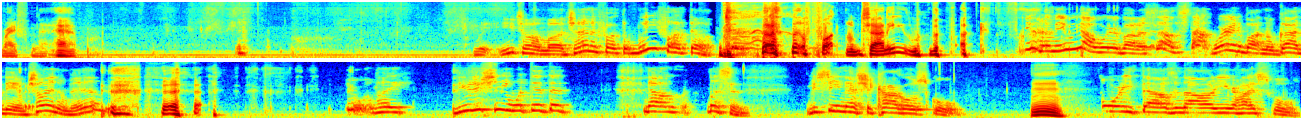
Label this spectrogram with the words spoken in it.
Right from the app. You talking about China fucked up? We fucked up. Fuck them Chinese motherfuckers. You know what I mean? We gotta worry about ourselves. Stop worrying about no goddamn China, man. Like you just see what did that. Now listen, you seen that Chicago school, Mm. Forty thousand dollar a year high school,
